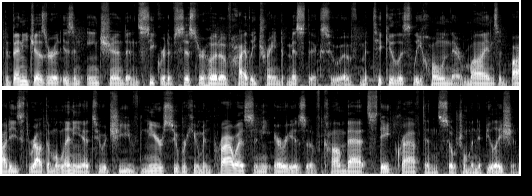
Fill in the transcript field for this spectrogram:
The Bene Gesserit is an ancient and secretive sisterhood of highly trained mystics who have meticulously honed their minds and bodies throughout the millennia to achieve near superhuman prowess in the areas of combat, statecraft, and social manipulation.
